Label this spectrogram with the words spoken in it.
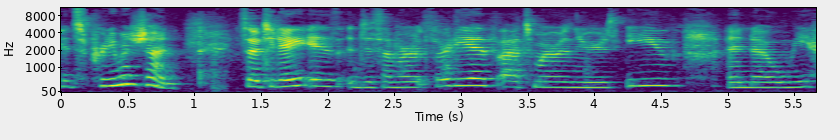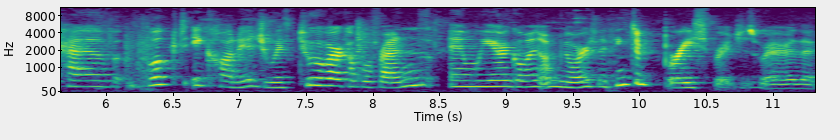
it's pretty much done. So today is December 30th, uh, tomorrow is New Year's Eve, and uh, we have booked a cottage with two of our couple friends, and we are going up north, I think to Bracebridge is where the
